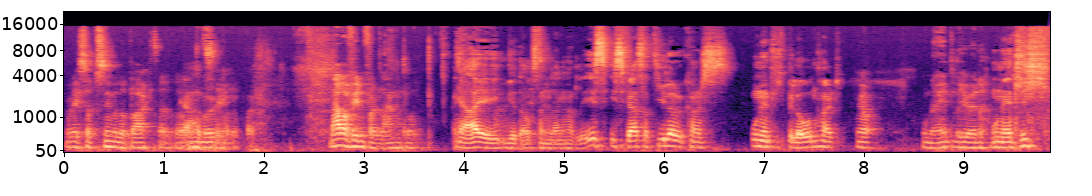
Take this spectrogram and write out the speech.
Aber ich hab's nicht mehr. Also hat's unmöglich. nicht mehr dabei. Na, aber auf jeden Fall Langhandel. Ja, ich würde auch sagen Langhandel. Ist, ist versatiler, du kannst unendlich belohnen halt. Ja. Unendlich, Alter. Unendlich.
